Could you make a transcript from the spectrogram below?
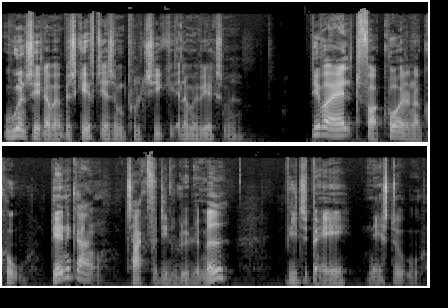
uanset om man beskæftiger sig med politik eller med virksomheder. Det var alt for Korten og Ko denne gang. Tak fordi du lyttede med. Vi er tilbage næste uge.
